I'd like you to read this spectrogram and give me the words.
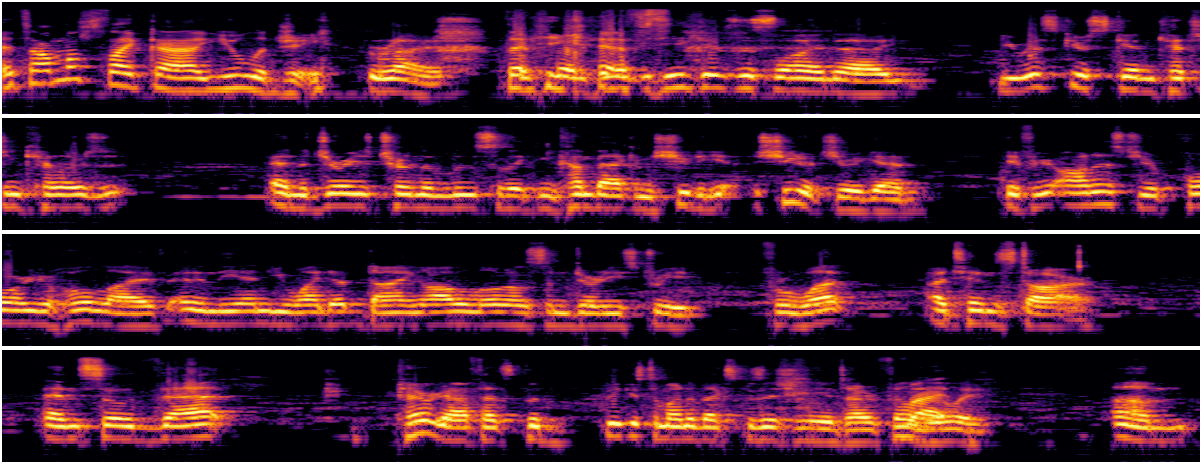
it's almost like a eulogy right. that he But gives. he, he gives this line: uh, "You risk your skin catching killers, and the juries turn them loose so they can come back and shoot again, shoot at you again. If you're honest, you're poor your whole life, and in the end, you wind up dying all alone on some dirty street. For what? A tin star." And so that paragraph, that's the biggest amount of exposition in the entire film, Right. really. Um,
